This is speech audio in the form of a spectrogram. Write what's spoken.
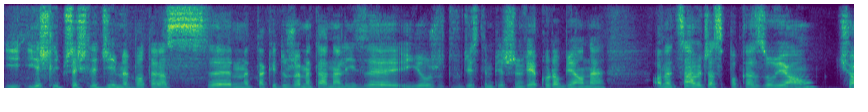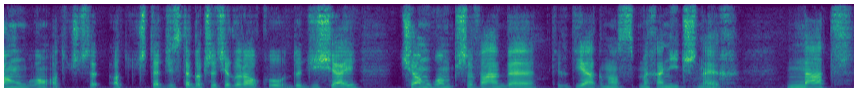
i jeśli prześledzimy, bo teraz e, takie duże metaanalizy już w XXI wieku robione, one cały czas pokazują ciągłą od, od 1943 roku do dzisiaj ciągłą przewagę tych diagnoz mechanicznych nad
